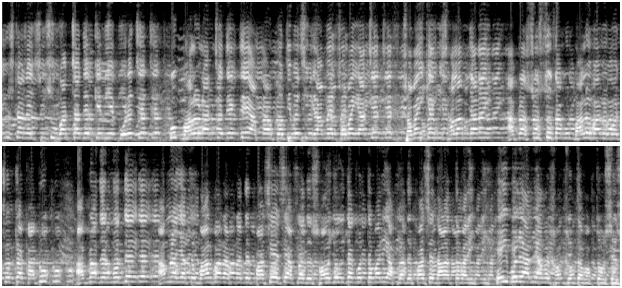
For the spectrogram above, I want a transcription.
অনুষ্ঠানে শিশু বাচ্চাদেরকে নিয়ে করেছেন। খুব ভালো লাগছে দেখতে। আপনার প্রতিবেশী গ্রামের সবাই আছেন। সবাইকে আমি সালাম জানাই। আপনার সুস্থ থাকুন, ভালোভাবে বছরটা কাটুক। আপনাদের মধ্যে আমরা যাতে বারবার আপনাদের পাশে এসে আপনাদের সহযোগিতা করতে পারি, আপনাদের পাশে দাঁড়াতে পারি। এই বলে আমি আমার সংক্ষিপ্ত বক্তব্য শেষ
